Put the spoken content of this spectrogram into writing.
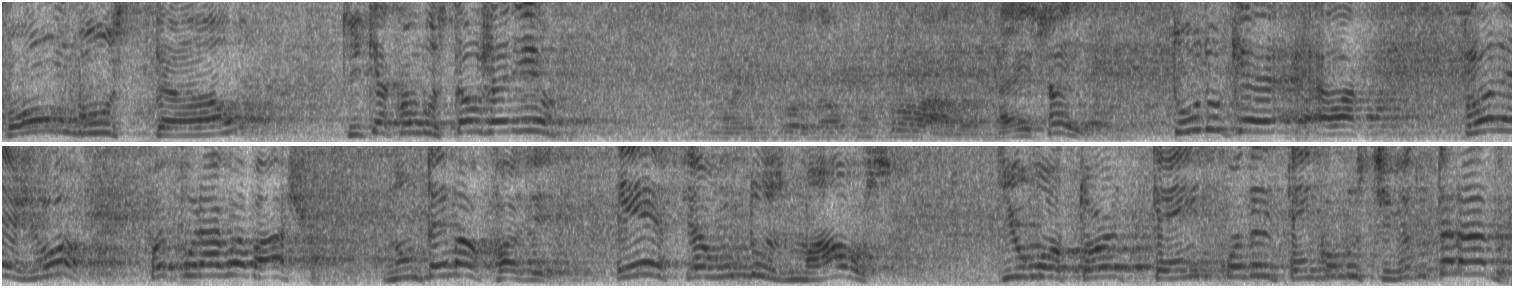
combustão, o que, que é combustão, Jairinho? Uma explosão controlada. É isso aí. Tudo que ela planejou foi por água abaixo. Não tem mais o que fazer. Esse é um dos maus que o motor tem quando ele tem combustível adulterado.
